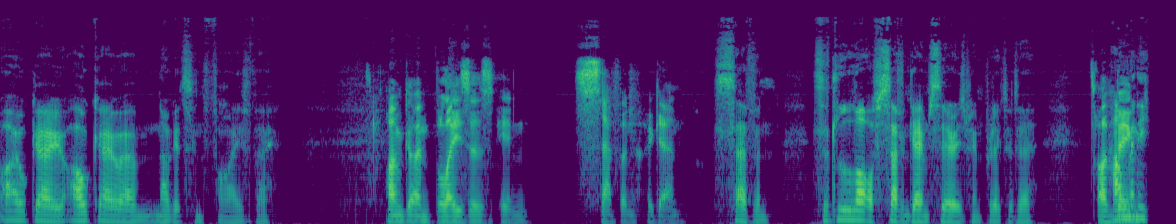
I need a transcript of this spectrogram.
I'll go I'll go um, Nuggets in five though. I'm going Blazers in seven again. Seven. It's a lot of seven game series being predicted here. I'm How being- many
